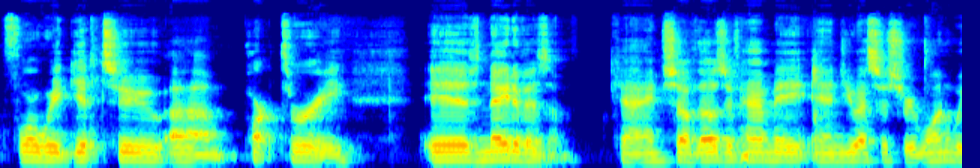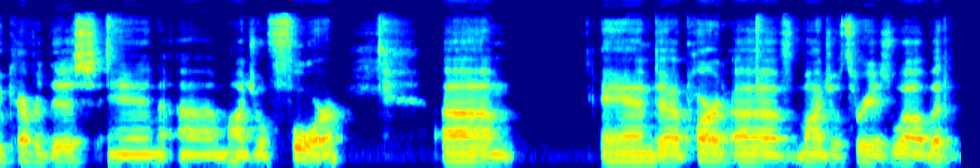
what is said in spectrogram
before we get to um, part three, is nativism. Okay, so those who've had me in U.S. History 1, we covered this in uh, Module 4 um, and uh, part of Module 3 as well. But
